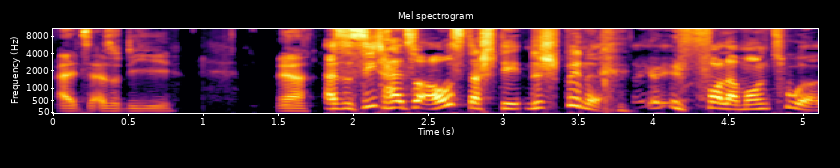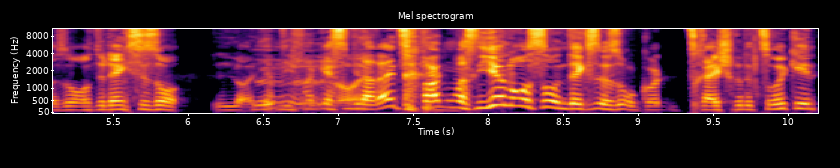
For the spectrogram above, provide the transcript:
Als, also die, ja. Also es sieht halt so aus, da steht eine Spinne in voller Montur. So, und du denkst dir so, Leute, die haben die vergessen wieder reinzupacken, was ist denn hier los? So, und denkst dir so, oh Gott, drei Schritte zurückgehen.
